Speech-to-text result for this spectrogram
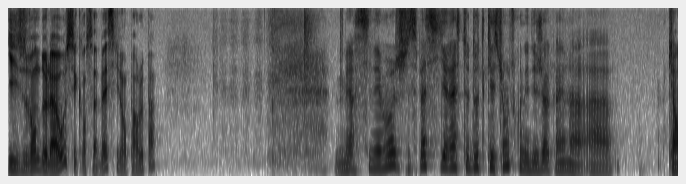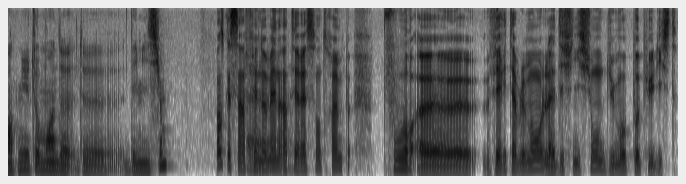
Il se vante de la hausse et quand ça baisse, il n'en parle pas. Merci Nemo. Je ne sais pas s'il reste d'autres questions, parce qu'on est déjà quand même à, 40 minutes au moins d'émission. De, je pense que c'est un phénomène euh, intéressant, Trump, pour euh, véritablement la définition du mot populiste.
